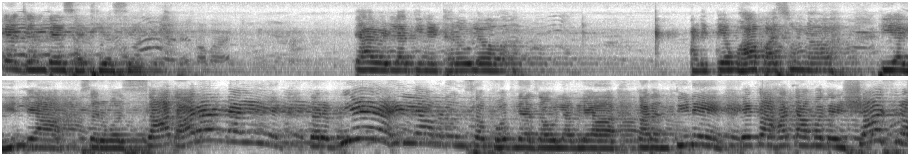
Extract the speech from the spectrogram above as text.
असेल या जनतेसाठी असेल त्यावेळेला तिने ठरवलं आणि तेव्हापासून ही अहिल्या सर्वसाधारण नाही तर वीर अहिल्या म्हणून संबोधल्या जाऊ लागल्या. कारण तिने एका हातामध्ये शास्त्र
